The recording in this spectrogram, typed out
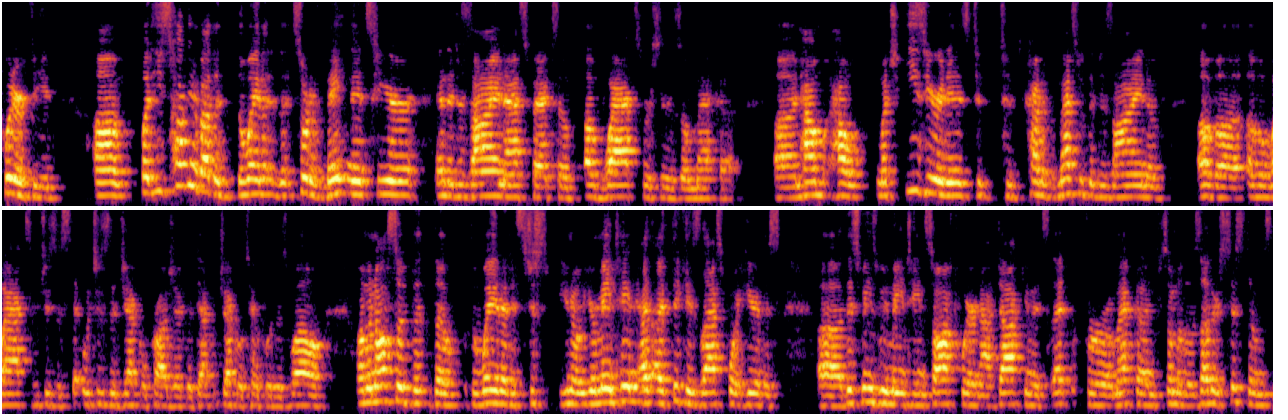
Twitter feed. Um, but he's talking about the, the way that the sort of maintenance here and the design aspects of, of Wax versus Omeka. Uh, and how, how much easier it is to, to kind of mess with the design of, of a, of a wax, which is a, which is the Jekyll project, the Jekyll template as well. Um, and also the, the, the way that it's just, you know, you're maintaining, I, I think his last point here, this, uh, this means we maintain software, not documents that for Omeka and some of those other systems.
